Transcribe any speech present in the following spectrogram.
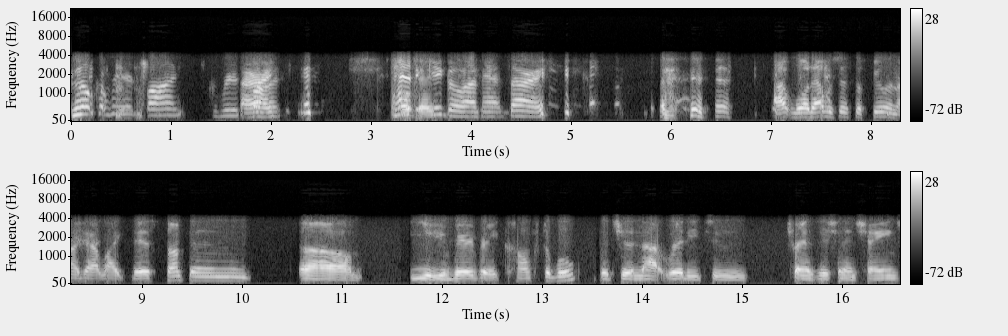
no, career's fine. Career's Sorry. fine. I had to giggle on that. Sorry. I, well, that was just the feeling I got. Like there's something um, you, you're very, very comfortable, but you're not ready to transition and change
